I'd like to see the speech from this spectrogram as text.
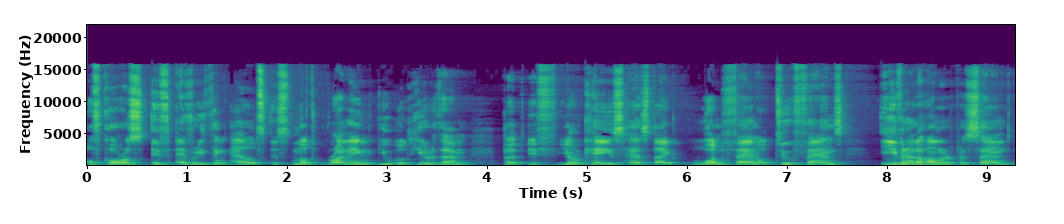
Of course, if everything else is not running, you will hear them, but if your case has like one fan or two fans, even at 100%,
